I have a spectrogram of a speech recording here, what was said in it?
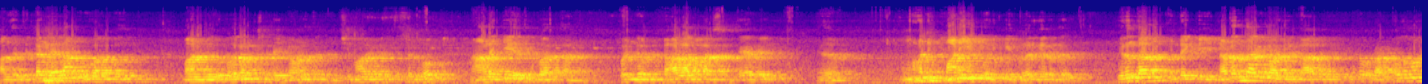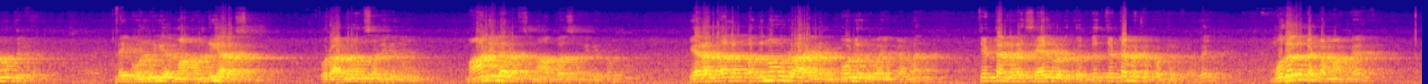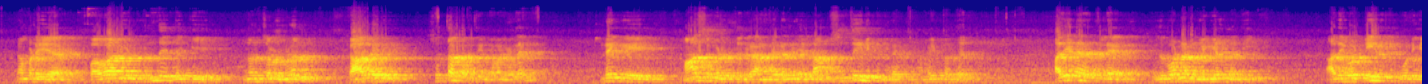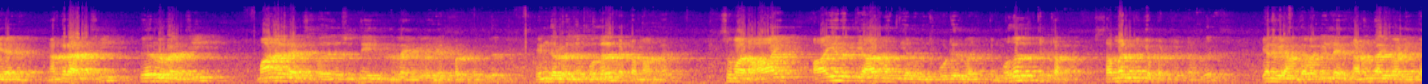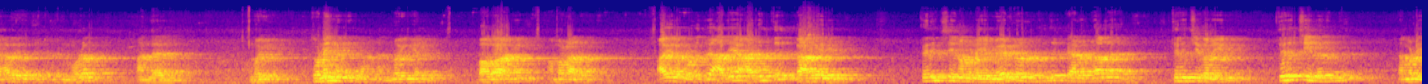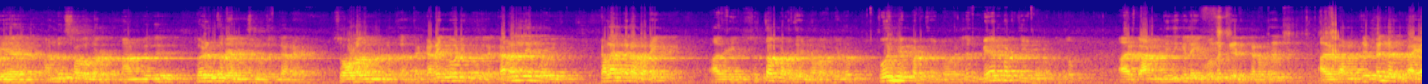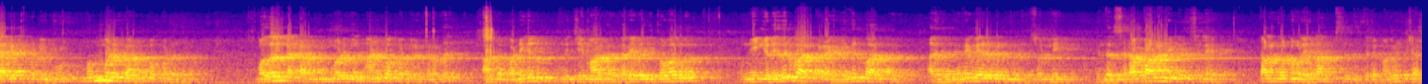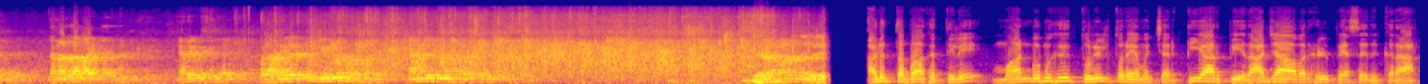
அந்த திட்டங்களை எல்லாம் உருவாக்குவது மாண்புக்கு முதலமைச்சருடைய கவனத்தை நிச்சயமாக எடுத்து செல்வோம். நாளைக்கே எதிர்பார்த்தாங்க கொஞ்சம் கால அவகாசம் தேவை. மணி மானிய கோரிக்கை வருகிறது இருந்தாலும் இன்றைக்கு நடந்தாய் வாழ்வில் ஆதரவு ஒரு அற்புதமான திட்டம். இன்றைக்கு ஒன்றிய மா- ஒன்றிய அரசு ஒரு அறுபது சதவீதம் மாநில அரசு நாற்பது சதவீதம். ஏறத்தாழ பதினோராயிரம் கோடி ரூபாய்க்கான திட்டங்களை செயல்படுத்துவதற்கு திட்டமிட்டப்பட்டிருக்கிறது முதல் கட்டமாக நம்முடைய பவானியிலிருந்து இன்னைக்கு இன்னொன்று சொல்லணும்னா காவேரி சுத்தப்படுத்துகின்ற வகையில் இன்றைக்கு மாசுபடுத்துகிற அந்த இடங்களை எல்லாம் சுத்திகரிப்பு நிலையம் அமைப்பது. அதே நேரத்தில் இது போன்ற நெய்யல் நதி அதை ஒட்டி இருக்கக்கூடிய நகராட்சி பேரூராட்சி மாநகராட்சி பகுதியில் சுத்திகரிப்பு நிலையங்களை ஏற்படுத்துவது என்கிறது முதல் கட்டமாக சுமார் ஆய் ஆயிரத்தி அறுநூத்தி எழுபது கோடி ரூபாய்க்கு முதல் திட்டம் சமர்ப்பிக்கப்பட்டிருக்கிறது. எனவே அந்த வகையில் நடந்தாய் வாடி காவிரி திட்டத்தின் மூலம் அந்த நோய் துணை நோய்கள் நொய்யல் பவானி அமலாதம் ஆகிற பொழுது அதே அடுத்து காவேரி. திருச்சி நம்முடைய மேட்டூர்லேருந்து கேரளால திருச்சி வரையும் திருச்சியிலிருந்து நம்முடைய அன்பு சகோதரர் நான்கு தொழில்துறை அமைச்சர் இருக்காரு சோழம் இடத்துல அந்த கடைக்கோடி பகுதியில் கடல்லே போய் கலக்கிற வரை அதை சுத்தப்படுத்துகின்ற வகையிலும் தூய்மைப்படுத்துகின்ற வகையிலும் மேம்படுத்துகின்ற வகையிலும் அதற்கான நிதிகளை ஒதுக்கி இருக்கிறது. அதற்கான திட்டங்கள் தயாரிப்பு பணி முன் முன்மொழிவு அனுப்பப்படுகிறது முதல் கட்ட முன்மொழிவு அனுப்பப்பட்டிருக்கிறது. அந்த பணிகளும் நிச்சயமாக விரைவில் துவங்கும். நீங்கள் எதிர்பார்க்கிற எதிர்பார்ப்பு அது நிறைவேறும் என்று சொல்லி இந்த சிறப்பான நிகழ்ச்சியிலே கலந்து கொண்டவங்களை எல்லாம் சிந்தத்தில் மகிழ்ச்சி அடைந்து இந்த நல்ல வாய்ப்பை நன்றி நிறைவு செய்ய உங்கள் அனைவருக்கும் மீண்டும் நன்றி. அடுத்த பாகத்திலே மாண்புமிகு தொழில்துறை அமைச்சர் டிஆர்பி ராஜா அவர்கள் பேச இருக்கிறார்.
